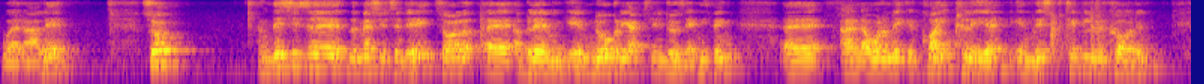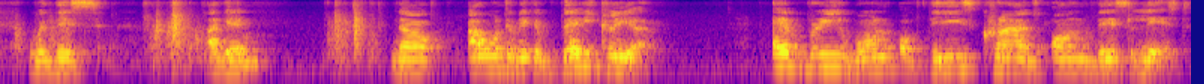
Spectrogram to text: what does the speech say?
where I live. So, this is uh, the message today. It's all uh, a blaming game. Nobody actually does anything. Uh, and I want to make it quite clear in this particular recording with this again. Now, I want to make it very clear every one of these crimes on this list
